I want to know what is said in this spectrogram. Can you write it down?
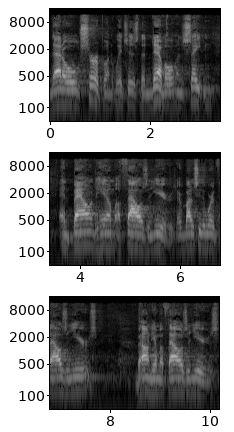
that old serpent, which is the devil and Satan and bound him a thousand years. Everybody see the word thousand years? Bound him a thousand years.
